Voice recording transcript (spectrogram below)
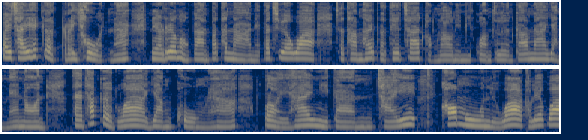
ไปใช้ให้เกิดประโยชน์นะในเรื่องของการพัฒนาเนี่ยก็เชื่อว่าจะทำให้ประเทศชาติของเราเนี่ยมีความเจริญก้าวหน้าอย่างแน่นอน แต่ถ้าเกิดว่ายังคงนะคะปล่อยให้มีการใช้ข้อมูลหรือว่าเขาเรียกว่า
